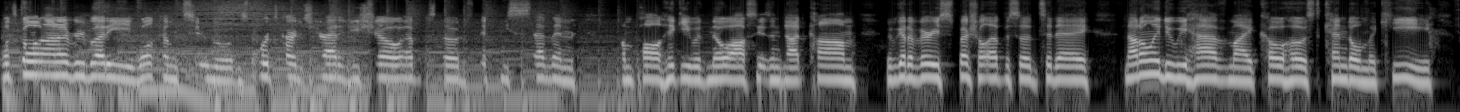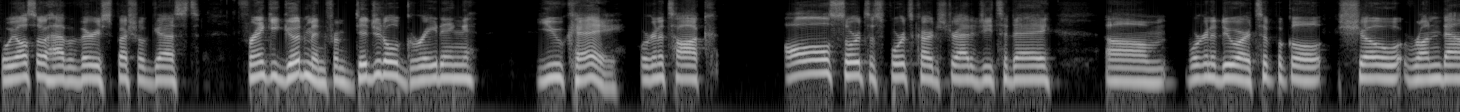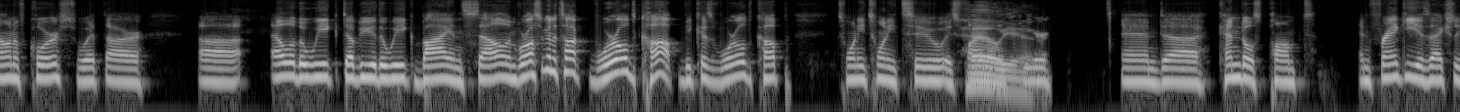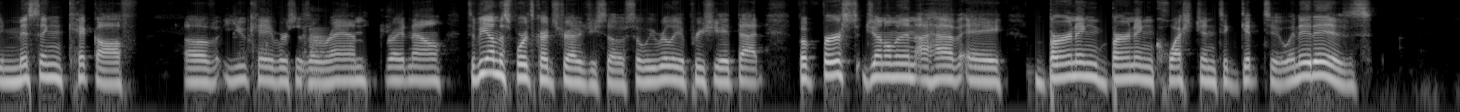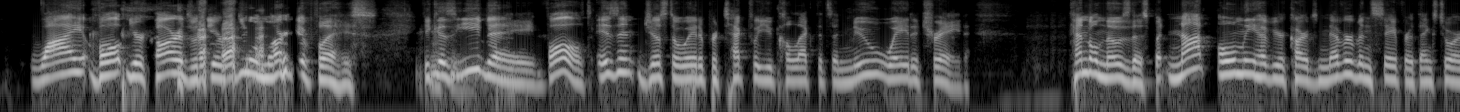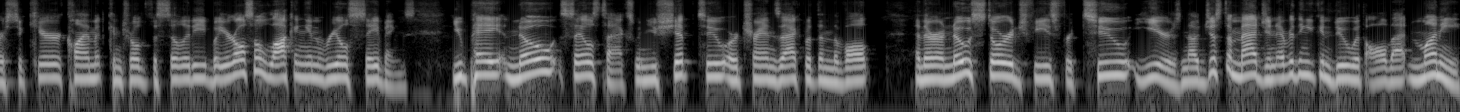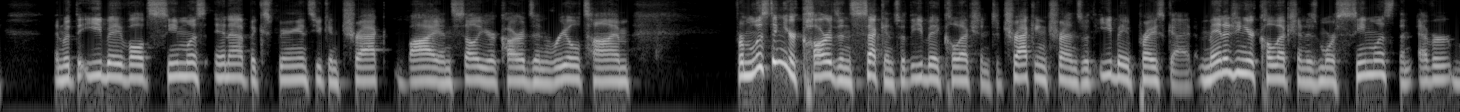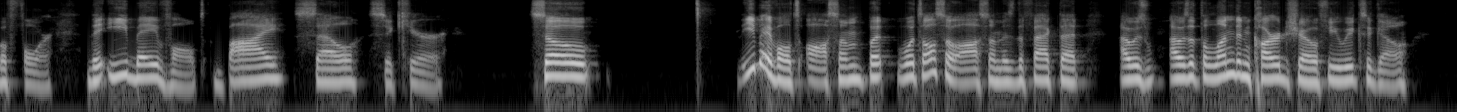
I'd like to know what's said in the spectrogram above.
What's going on, everybody? Welcome to the Sports Card Strategy Show, episode 57. I'm Paul Hickey with NoOffSeason.com. We've got a very special episode today. Not only do we have my co host, Kendall McKee, but we also have a very special guest, Frankie Goodman from Digital Grading UK. We're going to talk all sorts of sports card strategy today. Um, we're going to do our typical show rundown, of course, with our uh, L of the week, W of the week, buy and sell. And we're also going to talk World Cup because World Cup 2022 is finally yeah. here. And uh, Kendall's pumped. And Frankie is actually missing kickoff of UK versus Iran right now to be on the sports card strategy show. So we really appreciate that. But first, gentlemen, I have a burning, burning question to get to, and it is why vault your cards with the original marketplace? Because mm-hmm. eBay Vault isn't just a way to protect what you collect, it's a new way to trade. Kendall knows this, but not only have your cards never been safer thanks to our secure climate controlled facility, but you're also locking in real savings. You pay no sales tax when you ship to or transact within the vault, and there are no storage fees for two years. Now, just imagine everything you can do with all that money. And with the eBay Vault's seamless in app experience, you can track, buy, and sell your cards in real time. From listing your cards in seconds with eBay Collection to tracking trends with eBay Price Guide, managing your collection is more seamless than ever before. The eBay Vault buy, sell, secure. So, the eBay Vault's awesome, but what's also awesome is the fact that I was I was at the London Card Show a few weeks ago,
